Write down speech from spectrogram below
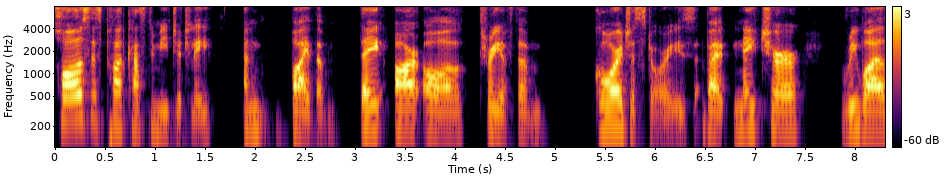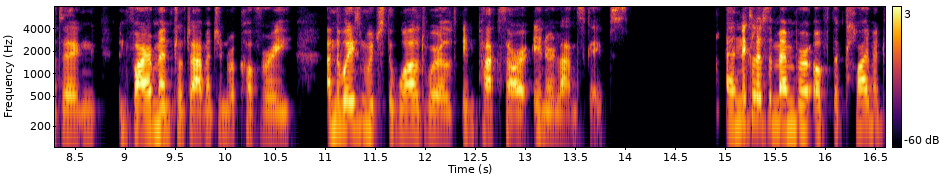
pause this podcast immediately and buy them. They are all three of them gorgeous stories about nature, rewilding, environmental damage and recovery, and the ways in which the wild world impacts our inner landscapes. And Nicola is a member of the Climate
